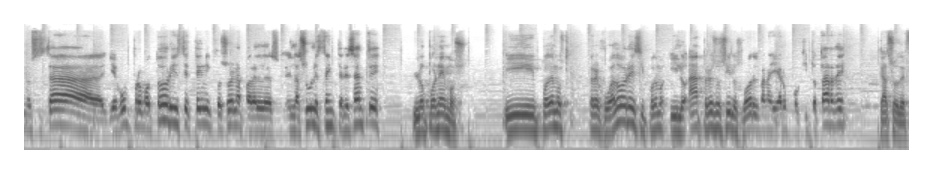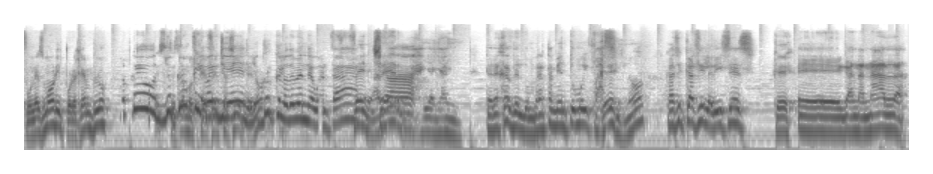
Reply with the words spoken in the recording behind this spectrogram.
nos está, llegó un promotor y este técnico suena para el, azul, está interesante, lo ponemos. Y podemos traer jugadores y podemos, y lo, ah, pero eso sí, los jugadores van a llegar un poquito tarde. Caso de Funes Mori, por ejemplo. Yo creo, yo este, creo que le va bien, yo creo que lo deben de aguantar. Fecha. ay, ay, ay. Te dejas deslumbrar también tú muy fácil, ¿no? Casi, casi le dices. ¿Qué? Eh, gana nada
